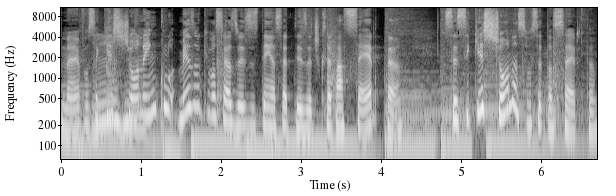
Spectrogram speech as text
né? Você Uhum. questiona, inclu... mesmo que você às vezes tenha certeza de que você tá certa, você se questiona se você tá certa.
